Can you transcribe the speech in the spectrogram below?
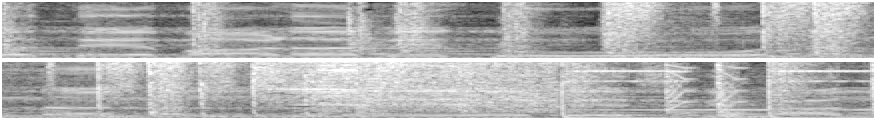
ಜೊತೆ ಬಾಳಬೇಕು ನನ್ನ ನಲ್ಲೇ ಬೇಸಿಗೆ ಕಾಲ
